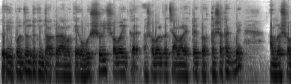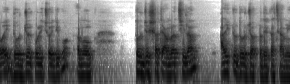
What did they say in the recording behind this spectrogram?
তো এই পর্যন্ত কিন্তু আপনারা আমাকে অবশ্যই সবাই সবার কাছে আমার একটাই প্রত্যাশা থাকবে আমরা সবাই ধৈর্যের পরিচয় দিব এবং ধৈর্যের সাথে আমরা ছিলাম, আরেকটু ধৈর্য আপনাদের কাছে আমি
